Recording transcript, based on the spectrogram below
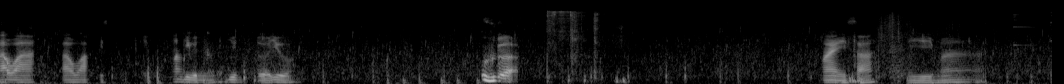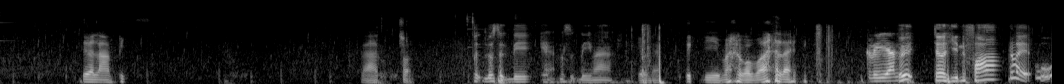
ลาวาลาวาปิส ยืนยืนเอออยู่เออไม่ซะดีมากเจอลามปิกลาสดรู้สึกดีอะรู้สึกดีมาก เดี๋ยวนะรู้สึกดีมากกว่าว่าอะไร เกรียนเฮ้ยเจอหินฟ้าด้วยอู้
